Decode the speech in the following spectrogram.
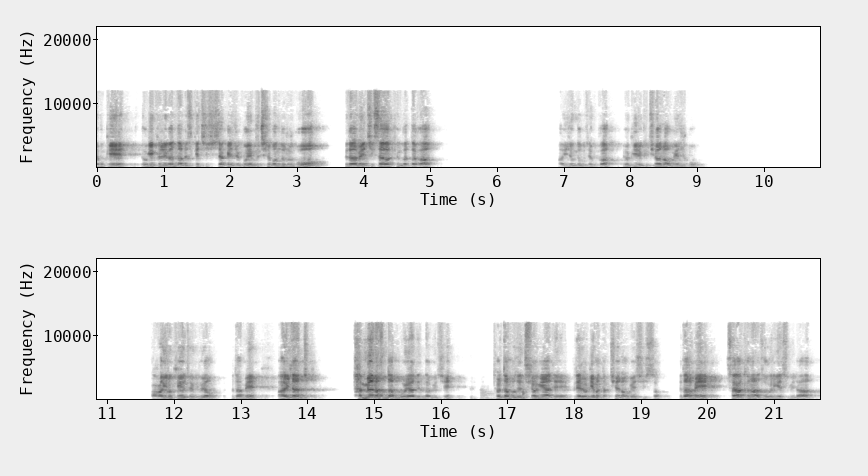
해볼게. 여기 클릭한 다음에 스케치 시작해주고 F7번 누르고, 그 다음에 직사각형 갖다가 아, 이 정도부터 해볼까? 여기 이렇게 튀어나오게 해주고. 아, 이렇게 해도 되고요. 그 다음에, 아, 일단, 단면을 한다면 뭐 해야 된다, 그치? 일단 절단못을 수정해야 돼. 그래, 여기만 딱 튀어나오게 할 수 있어. 그 다음에, 사각형 하나 더 그리겠습니다.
